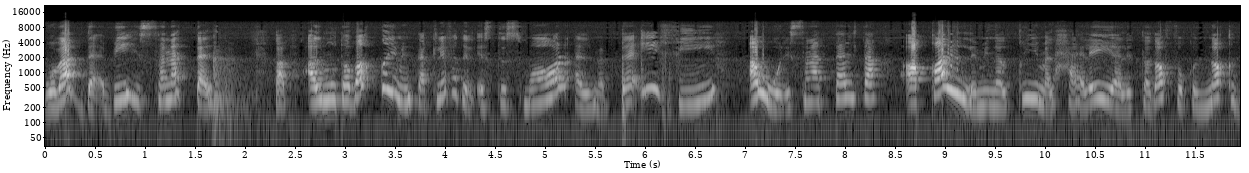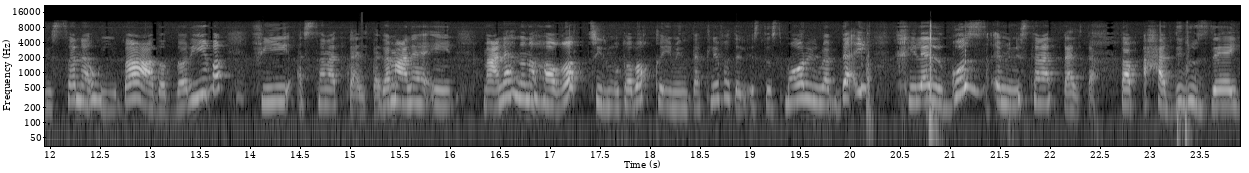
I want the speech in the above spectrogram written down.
وببدأ بيه السنة الثالثة طب المتبقي من تكلفة الاستثمار المبدئي في أول السنة الثالثة أقل من القيمة الحالية للتدفق النقدي السنوي بعد الضريبة في السنة الثالثة ده معناها إيه؟ معناها إن أنا هغطي المتبقي من تكلفة الاستثمار المبدئي خلال جزء من السنة الثالثة طب أحدده إزاي؟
